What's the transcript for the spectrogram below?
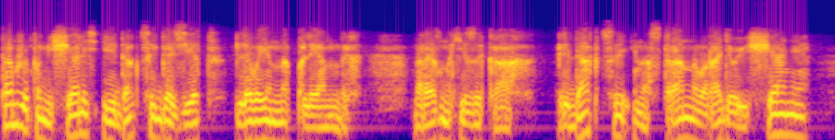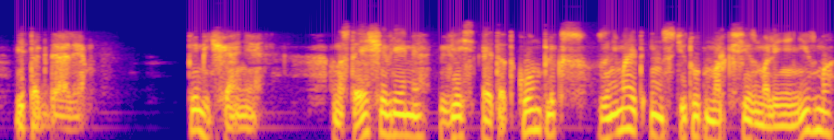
Там же помещались и редакции газет для военнопленных на разных языках, редакция иностранного радиовещания и так далее. Примечание. В настоящее время весь этот комплекс занимает Институт марксизма-ленинизма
